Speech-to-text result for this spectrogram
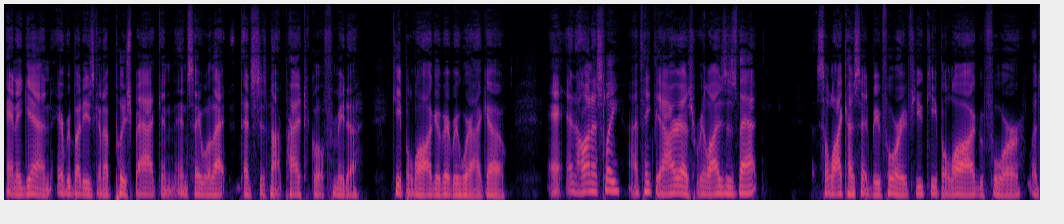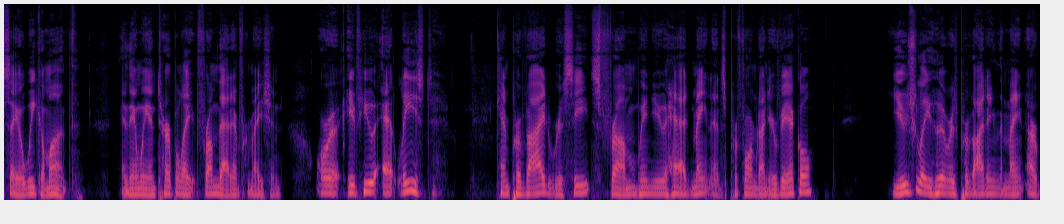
And again, everybody's going to push back and, and say, well, that, that's just not practical for me to keep a log of everywhere I go. And, honestly, I think the IRS realizes that. So, like I said before, if you keep a log for, let's say, a week a month, and then we interpolate from that information, or if you at least can provide receipts from when you had maintenance performed on your vehicle, usually whoever's providing the main or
